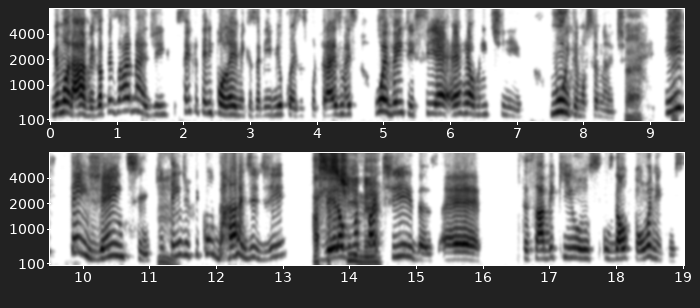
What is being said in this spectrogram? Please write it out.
memoráveis, apesar né, de sempre terem polêmicas ali, mil coisas por trás, mas o evento em si é, é realmente muito emocionante. É. E é. tem gente que hum. tem dificuldade de Assistir, ver algumas né? partidas. É, você sabe que os, os daltônicos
